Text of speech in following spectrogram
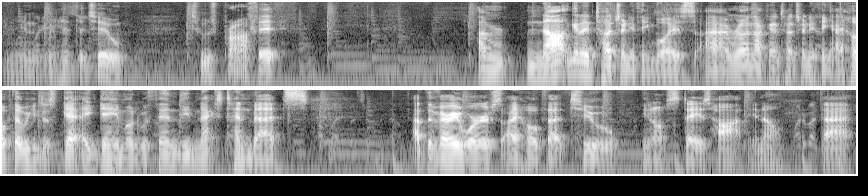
I mean we hit the two. Two's profit. I'm not gonna touch anything boys. I, am really not gonna touch anything. I hope that we can just get a game mode within the next 10 bets. At the very worst I hope that two you know stays hot you know. That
